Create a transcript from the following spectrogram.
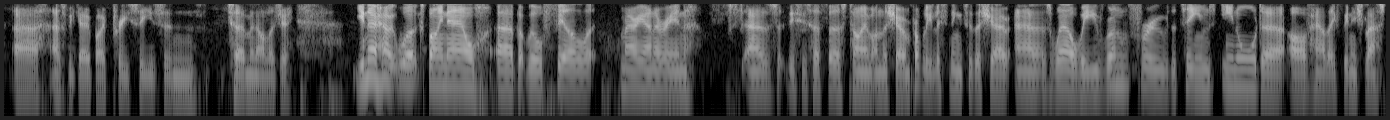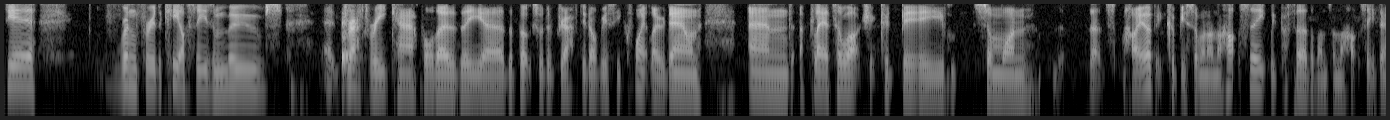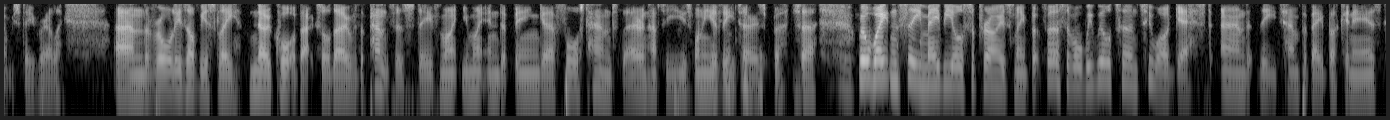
uh, as we go by preseason terminology. You know how it works by now, uh, but we'll fill Mariana in as this is her first time on the show and probably listening to the show as well. We run through the teams in order of how they finished last year, run through the key off-season moves, uh, draft recap. Although the uh, the Bucks would have drafted obviously quite low down, and a player to watch. It could be someone that's high up. It could be someone on the hot seat. We prefer the ones on the hot seat, don't we, Steve? Really. And the rule is obviously no quarterbacks. Although the Panthers, Steve, might you might end up being a forced hand there and have to use one of your vetoes. but uh, we'll wait and see. Maybe you'll surprise me. But first of all, we will turn to our guest and the Tampa Bay Buccaneers.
